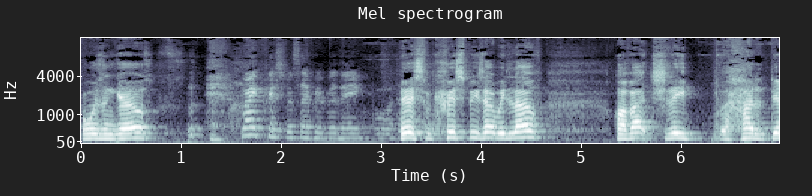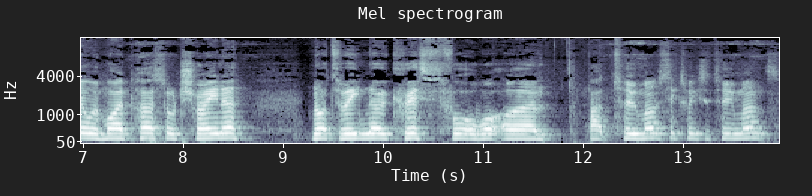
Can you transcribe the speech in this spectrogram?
boys and girls. Merry Christmas, everybody. Here's some Crispies that we love. I've actually had a deal with my personal trainer not to eat no crisps for what um, about two months, six weeks or two months.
